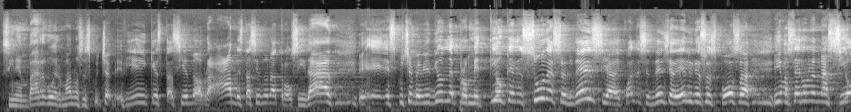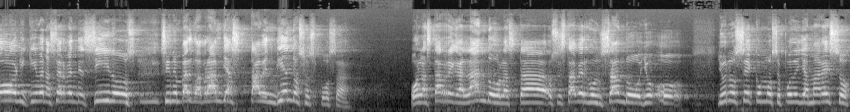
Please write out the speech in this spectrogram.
Sin embargo, hermanos, escúchame bien, ¿qué está haciendo Abraham? Está haciendo una atrocidad. Eh, eh, escúcheme bien, Dios le prometió que de su descendencia, ¿de cuál descendencia? De él y de su esposa, iba a ser una nación y que iban a ser bendecidos. Sin embargo, Abraham ya está vendiendo a su esposa. O la está regalando, o la está, o se está avergonzando. Yo, yo no sé cómo se puede llamar eso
